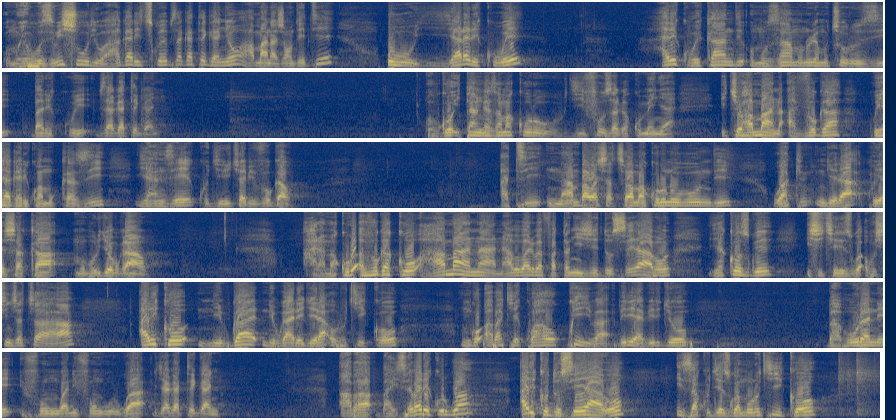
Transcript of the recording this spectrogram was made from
Umuyobozi w'ishuri wahagaritswe by'agateganyo hamana jean de dieu ubu yararekuwe harekuwe kandi umuzamu n'uriya mucuruzi barekuwe by'agateganyo. Ubwo itangazamakuru ryifuzaga kumenya icyo hamana avuga kuyihagarikwa mu kazi yanze kugira icyo abivugaho. Ati namba washatseho amakuru n'ubundi wakongera kuyashaka mu buryo bwawe. Hari amakuru avuga ko hamana nabo bari bafatanyije dosiye yabo yakozwe ishyikirizwa ubushinjacyaha ariko ntibwa- ntibwaregera urukiko ngo abakekwaho kwiba biriya biryo baburane ifungwa n'ifungurwa ry'agateganyo. Aba bahise barekurwa ariko dosiye yabo iza kugezwa mu rukiko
